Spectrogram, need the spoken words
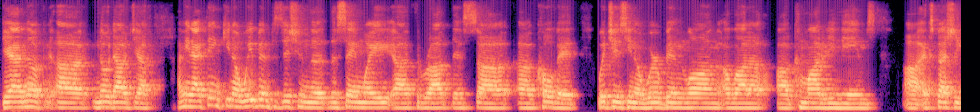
Yeah, no, uh, no doubt, Geoff. I mean, I think you know we've been positioned the, the same way uh, throughout this uh, uh COVID, which is you know we've been long a lot of uh, commodity names, uh, especially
